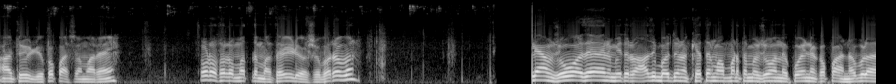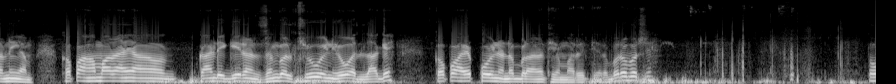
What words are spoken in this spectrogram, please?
આ જોઈ લ્યો કપાસ અમારે થોડો થોડો મતલબમાં થઈડ્યો છે, બરાબર? એટલે આમ જોવા જાય ને મિત્રો, આજુબાજુના ખેતરમાં પણ તમે જુઓ ને કોઈને કપા નબળા નહીં આમ. કપા અમારા અહીંયા ગાંડી ગીરણ જંગલ થયું હોય ને એવા જ લાગે. કપા એક કોઈને નબળા નથી અમારે અત્યારે, બરાબર છે? તો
